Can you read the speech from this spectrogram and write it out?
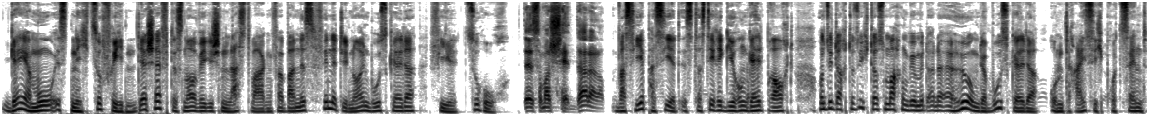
Geir Mo ist nicht zufrieden. Der Chef des norwegischen Lastwagenverbandes findet die neuen Bußgelder viel zu hoch. Was hier passiert, ist, dass die Regierung Geld braucht und sie dachte sich, das machen wir mit einer Erhöhung der Bußgelder um 30 Prozent.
